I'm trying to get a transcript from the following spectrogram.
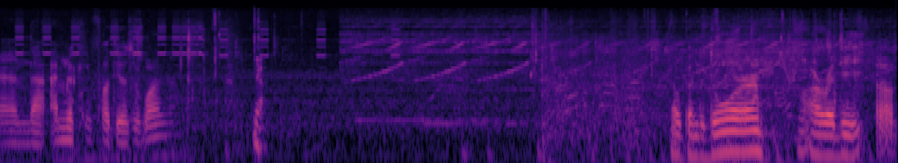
And uh, I'm looking for the other one. Yeah. Open the door. Already Um,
